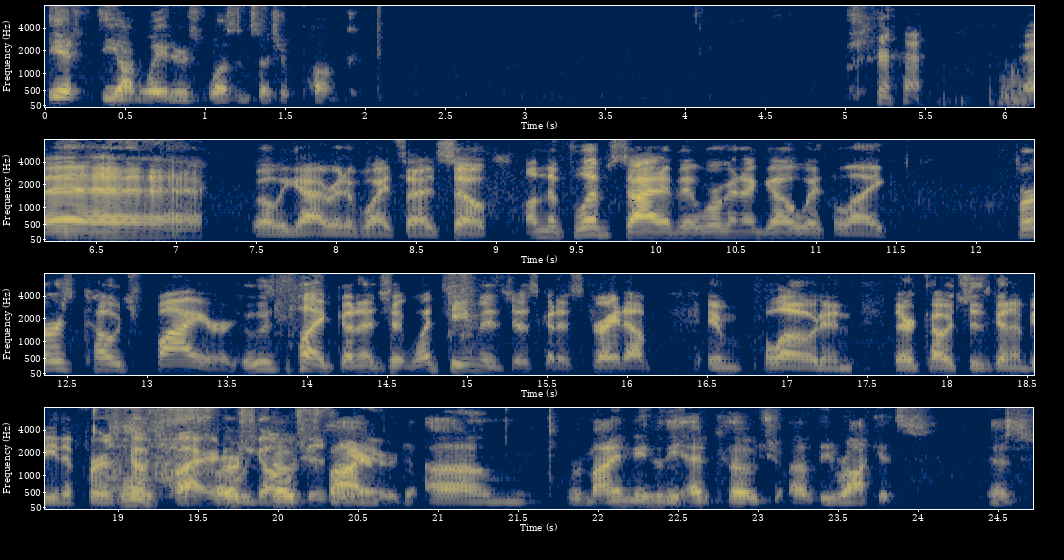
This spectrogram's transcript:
if Dion Waiters wasn't such a punk. Eh, well, we got rid of Whiteside. So on the flip side of it, we're gonna go with like first coach fired. Who's like gonna? Ju- what team is just gonna straight up implode and their coach is gonna be the first coach fired? First coach with this year? fired. Um, remind me who the head coach of the Rockets is.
